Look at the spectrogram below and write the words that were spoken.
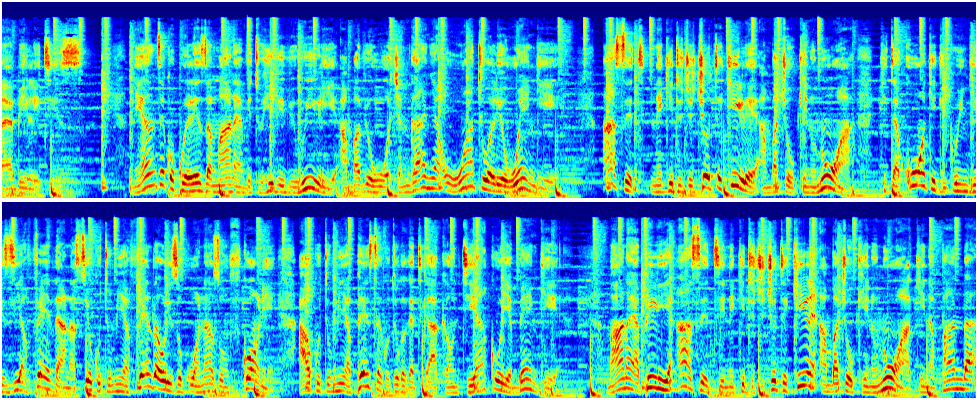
liabilities. Nianze kwa kueleza maana ya vitu hivi viwili ambavyo huwachanganya watu walio wengi. Asset ni kitu chochote kile ambacho ukinunua kitakuwa kikikuingizia fedha na sio kutumia fedha ulizokuwa nazo mfukoni au kutumia pesa kutoka katika akaunti yako ya benki. Maana ya pili ya asset ni kitu chochote kile ambacho ukinunua kinapanda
